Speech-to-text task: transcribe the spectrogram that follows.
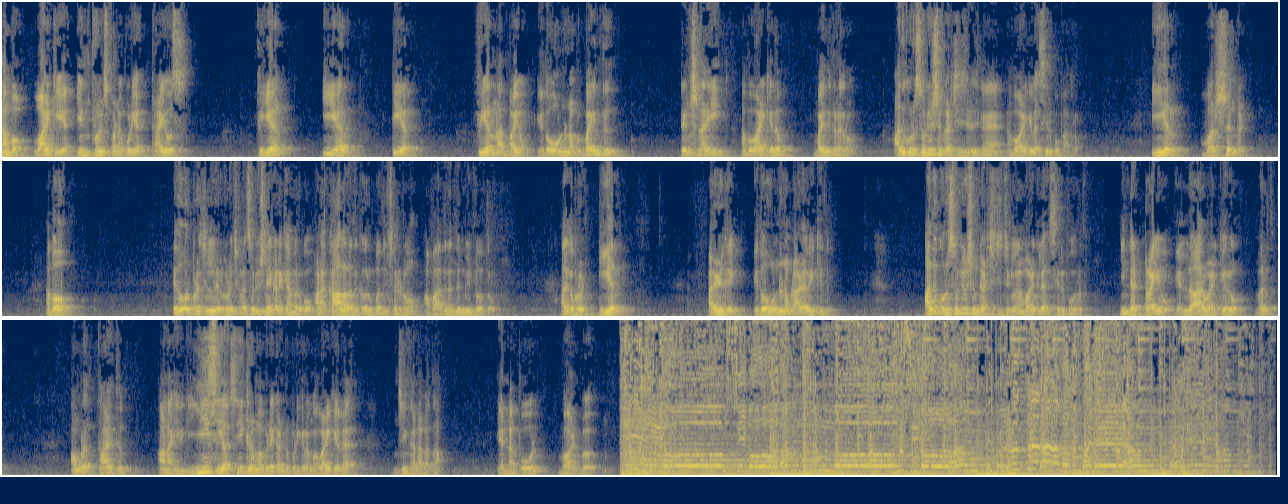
நம்ம வாழ்க்கையை இன்ஃப்ளூயன்ஸ் பண்ணக்கூடிய ட்ரையோஸ் ஃபியர் இயர் டியர் ஃபியர்னா பயம். ஏதோ ஒன்று நம்ம பயந்து டென்ஷன் ஆகி நம்ம வாழ்க்கையில் பயந்து கிடக்கிறோம். அதுக்கு ஒரு சொல்யூஷன் கிடச்சிச்சு வச்சுக்கோங்க நம்ம வாழ்க்கையில் சிரிப்பு பார்க்குறோம். இயர் வருஷங்கள். நம்ம ஏதோ ஒரு பிரச்சனையில் இருக்கணும்னு வச்சுக்கலாம் சொல்யூஷனே கிடைக்காம இருக்கும். ஆனால் காலம் அதுக்கு ஒரு பதில் சொல்லிடும். அப்போ அதுலேருந்து மீண்டு வந்துடும் அதுக்கப்புறம் டியர் அழுகை. ஏதோ ஒன்று நம்மளை அழ வைக்குது. அதுக்கு ஒரு சொல்யூஷன் கிடச்சிச்சு வச்சுக்கலாம் நம்ம வாழ்க்கையில் சிரிப்பு வருது. இந்த ட்ரையோ எல்லார் வாழ்க்கையிலும் வருது. அவங்கள தாழ்த்துது. ஆனால் இதுக்கு ஈஸியாக சீக்கிரமாக விடை கண்டுபிடிக்கிறவங்க வாழ்க்கையில் ஜிங்கலால தான். என்ன போல் வாழ்வு?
